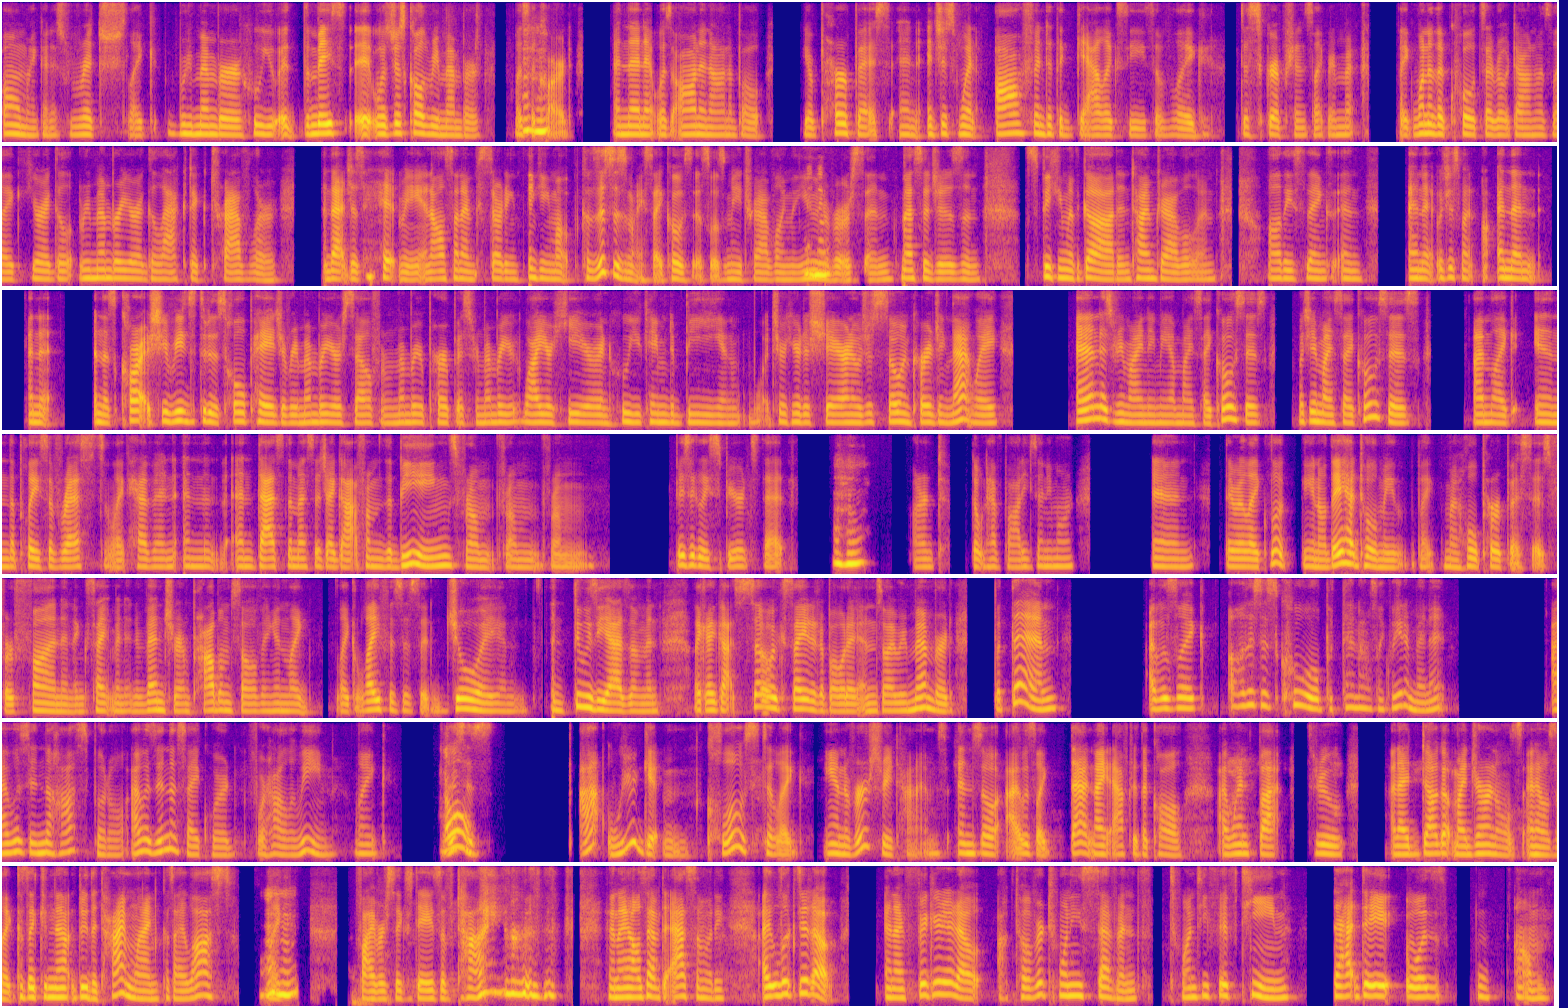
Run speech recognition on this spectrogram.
oh my goodness, rich like remember who you it, the base it was just called remember was Mhm. the card. And then it was on and on about your purpose and it just went off into the galaxies of like descriptions like remember like one of the quotes I wrote down was like you're a gal- remember you're a galactic traveler and that just hit me. And all of a sudden I'm starting thinking about because this is my psychosis was me traveling the Mhm. universe and messages and speaking with God and time travel and all these things. And and it was just went and then and it and this card she reads through this whole page of remember yourself and remember your purpose remember your, why you're here and who you came to be and what you're here to share. And it was just so encouraging that way. And is reminding me of my psychosis which in my psychosis i'm like in the place of rest like heaven and and that's the message i got from the beings from from from basically spirits that Mhm. aren't don't have bodies anymore and they were like look you know they had told me like my whole purpose is for fun and excitement and adventure and problem solving and like like life is this joy and enthusiasm and like i got so excited about it and so i remembered but then i was like oh this is cool but then i was like wait a minute i was in the hospital i was in the psych ward for halloween like this Oh. is I, we're getting close to like anniversary times. And so I was like, that night after the call, I went back through and I dug up my journals and I was like, because I could not do the timeline because I lost like Mhm. five or six days of time. and I always have to ask somebody. I looked it up and I figured it out October 27th, 2015. That day was um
